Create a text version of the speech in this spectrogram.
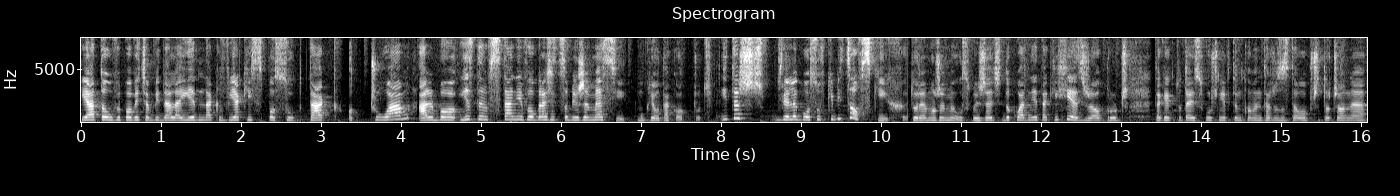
ja tą wypowiedź Abidala jednak w jakiś sposób tak odczułam, albo jestem w stanie wyobrazić sobie, że Messi mógł ją tak odczuć. I też wiele głosów kibicowskich, które możemy usłyszeć, dokładnie takich jest, że oprócz, tak jak tutaj słusznie w tym komentarzu zostało przytoczone,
